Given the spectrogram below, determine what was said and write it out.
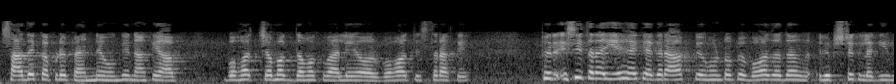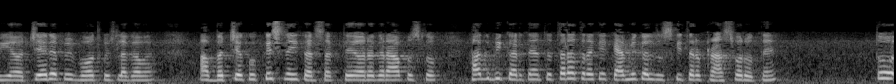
سادے کپڑے پہننے ہوں گے، نہ کہ آپ بہت چمک دمک والے اور بہت اس طرح کے۔ پھر اسی طرح یہ ہے کہ اگر آپ کے ہونٹوں پہ بہت زیادہ لپسٹک لگی ہوئی ہے اور چہرے پہ بھی بہت کچھ لگا ہوا ہے، آپ بچے کو کس نہیں کر سکتے۔ اور اگر آپ اس کو حق بھی کرتے ہیں تو طرح طرح کے کیمیکل اس کی طرف ٹرانسفر ہوتے ہیں۔ تو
